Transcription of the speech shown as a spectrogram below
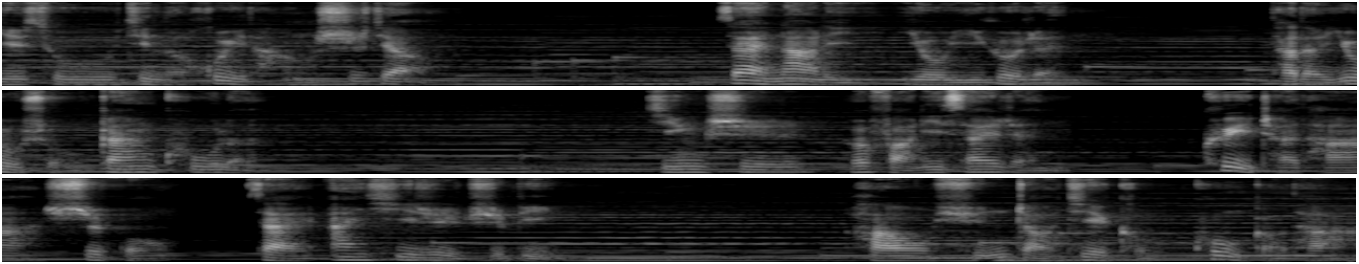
耶稣进了会堂施教，在那里有一个人。他的右手干枯了。京师和法利赛人窥察他是否在安息日治病，好寻找借口控告他。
